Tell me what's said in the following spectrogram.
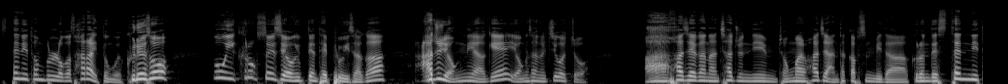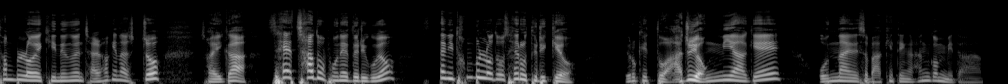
스탠리 텀블러가 살아있던 거예요. 그래서 또 이 크록스에서 영입된 대표이사가 아주 영리하게 영상을 찍었죠. 아 화재가 난 차주님 정말 화재 안타깝습니다. 그런데 스탠리 텀블러의 기능은 잘 확인하셨죠? 저희가 새 차도 보내드리고요. 스탠리 텀블러도 새로 드릴게요. 이렇게 또 아주 영리하게 온라인에서 마케팅을 한 겁니다.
